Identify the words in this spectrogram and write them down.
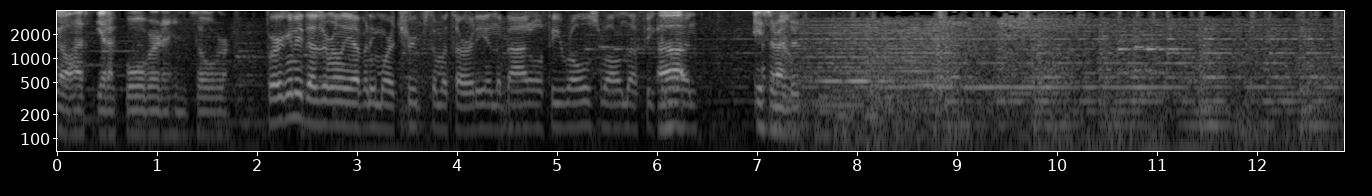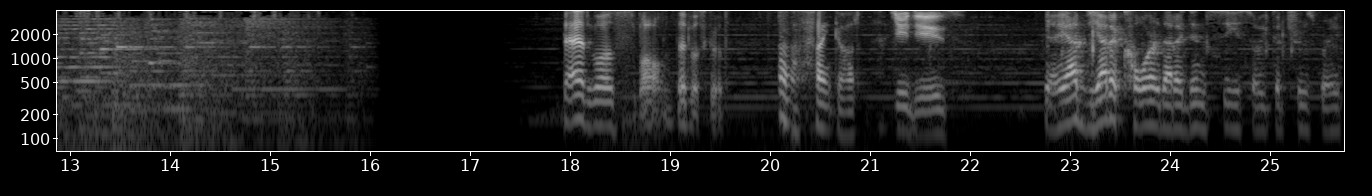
go has to get him forward and it's over. Burgundy doesn't really have any more troops than what's already in the battle. If he rolls well enough, he can Uh, win. He surrendered. That was well. That was good. Oh, thank God. GG's. Yeah, he had he had a core that I didn't see, so he could truce break.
